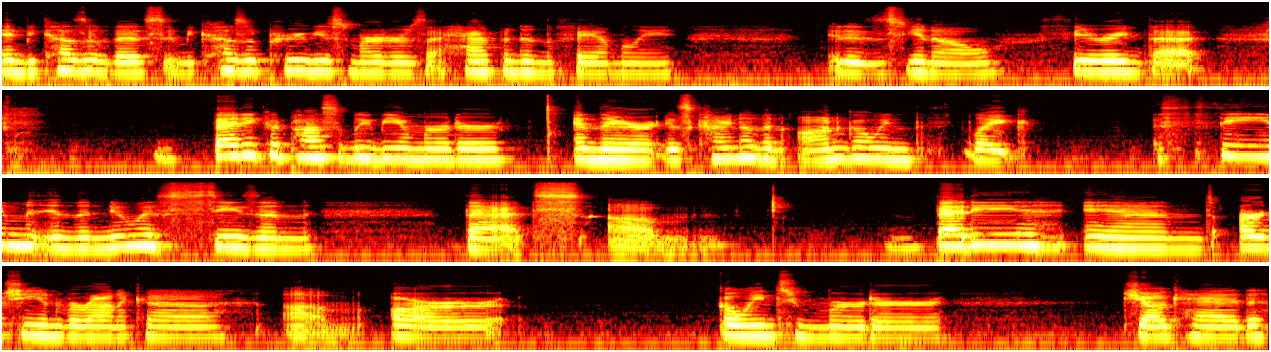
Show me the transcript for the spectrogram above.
and because of this and because of previous murders that happened in the family, it is, you know, theoried that Betty could possibly be a murder, and there is kind of an ongoing like theme in the newest season that um, Betty and Archie and Veronica um, are going to murder Jughead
